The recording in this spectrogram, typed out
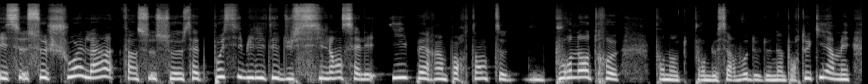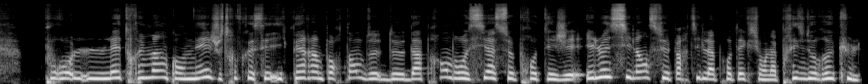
Et ce, choix-là, enfin, cette possibilité du silence, elle est hyper importante pour notre, pour notre, pour le cerveau de, n'importe qui, hein, mais pour l'être humain qu'on est, je trouve que c'est hyper important de, d'apprendre aussi à se protéger. Et le silence fait partie de la protection, la prise de recul.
